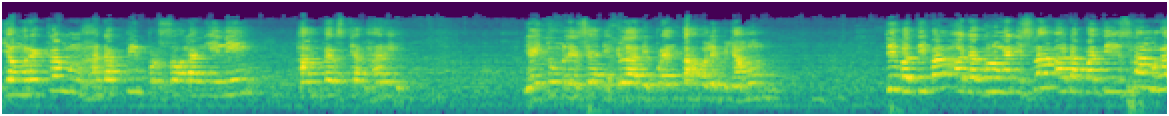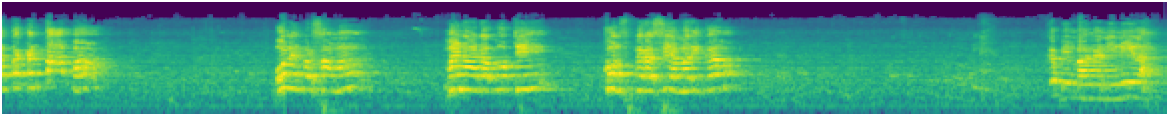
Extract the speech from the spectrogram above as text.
Yang mereka menghadapi persoalan ini Hampir setiap hari Yaitu Malaysia digelar diperintah oleh penyamun. Tiba-tiba ada golongan Islam Ada parti Islam mengatakan tak apa. Boleh bersama Mana ada bukti Konspirasi Amerika? Kebimbangan inilah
